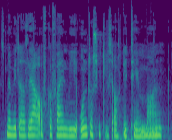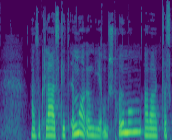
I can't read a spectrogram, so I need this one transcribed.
ist mir wieder sehr aufgefallen, wie unterschiedlich auch die Themen waren. Also klar, es geht immer irgendwie um Strömung, aber das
